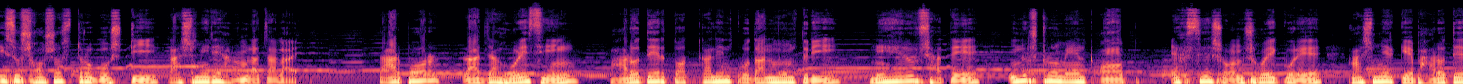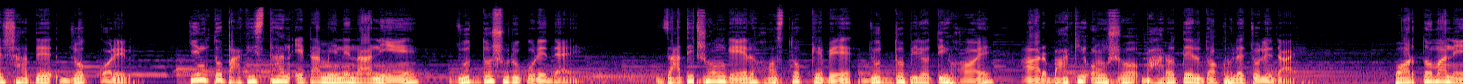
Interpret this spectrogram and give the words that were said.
কিছু সশস্ত্র গোষ্ঠী কাশ্মীরে হামলা চালায়। তারপর রাজা হরি সিং ভারতের তৎকালীন প্রধানমন্ত্রী নেহেরুর সাথে ইনস্ট্রুমেন্ট অফ এক্সেশন সই করে কাশ্মীরকে ভারতের সাথে যোগ করেন। কিন্তু পাকিস্তান এটা মেনে না নিয়ে যুদ্ধ শুরু করে দেয়। জাতিসংঘের হস্তক্ষেপে যুদ্ধবিরতি হয় আর বাকি অংশ ভারতের দখলে চলে যায়। বর্তমানে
